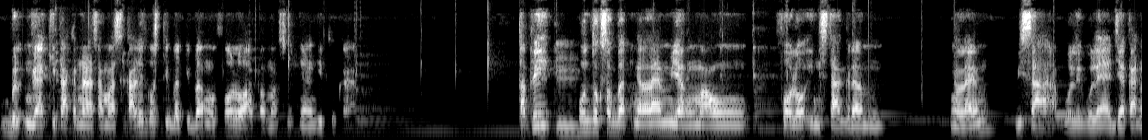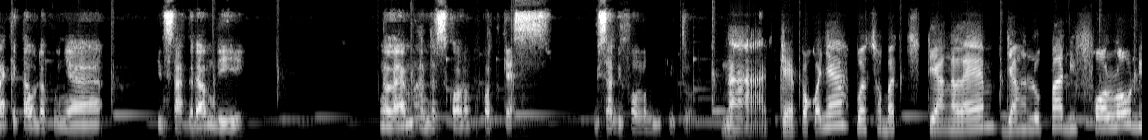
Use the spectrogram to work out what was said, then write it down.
nggak kita kenal sama sekali terus tiba-tiba ngefollow apa maksudnya gitu kan tapi mm -hmm. untuk sobat ngelem yang mau follow Instagram ngelem bisa. Boleh-boleh aja. Karena kita udah punya Instagram di ngelem underscore podcast bisa di follow gitu. Nah, oke okay, pokoknya buat sobat setia ngelem jangan lupa di follow, di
